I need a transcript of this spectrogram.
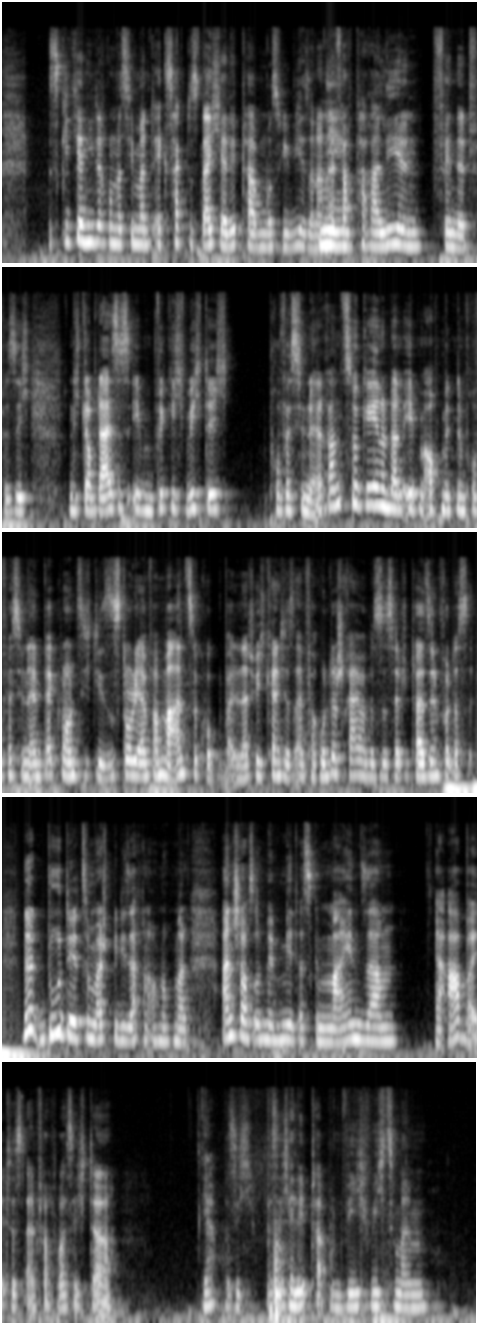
Es geht ja nie darum, dass jemand exakt das gleiche erlebt haben muss wie wir, sondern nee. einfach Parallelen findet für sich. Und ich glaube, da ist es eben wirklich wichtig, professionell ranzugehen und dann eben auch mit einem professionellen Background sich diese Story einfach mal anzugucken, weil natürlich kann ich das einfach runterschreiben, aber es ist ja total sinnvoll, dass ne, du dir zum Beispiel die Sachen auch nochmal anschaust und mit mir das gemeinsam erarbeitest, einfach was ich da ja, was ich, was ich erlebt habe und wie ich, wie ich zu meinem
